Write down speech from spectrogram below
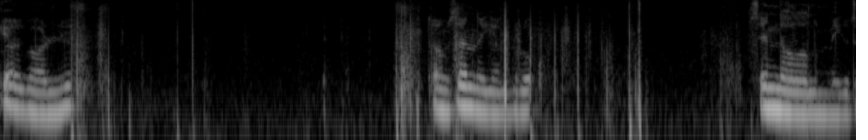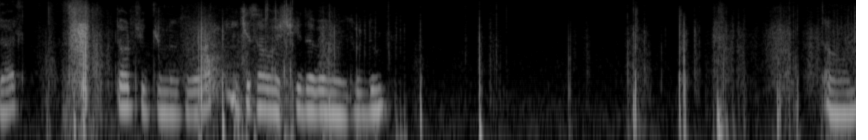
Gel Barley. Tamam sen de gel Brock. Seni de alalım be güzel. Dört yükümüz var. İki savaşçıyı da ben öldürdüm. Tamam.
